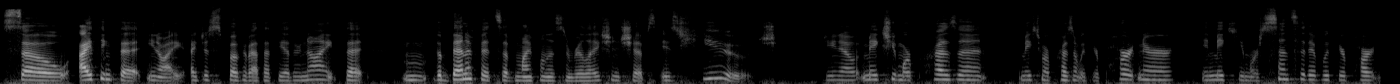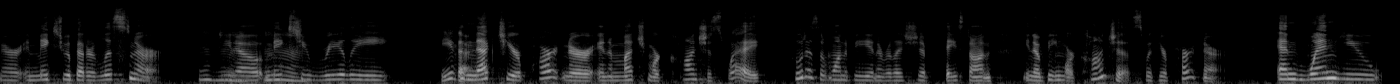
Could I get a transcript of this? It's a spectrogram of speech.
So I think that, you know, I, I just spoke about that the other night, that mm, the benefits of mindfulness in relationships is huge. Do you know, it makes you more present, it makes you more present with your partner, it makes you more sensitive with your partner, it makes you a better listener. Do you know, it makes you really Be there. connect to your partner in a much more conscious way. Who doesn't want to be in a relationship based on, you know, being more conscious with your partner? And when you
